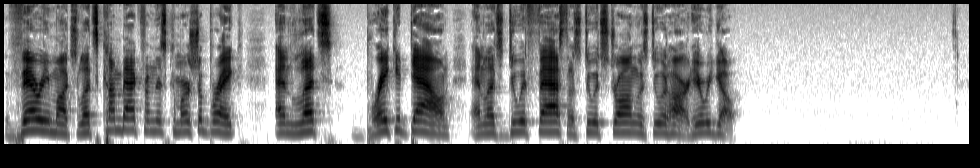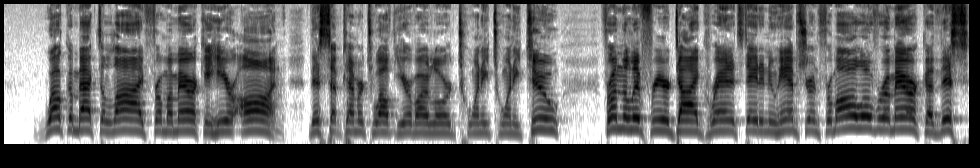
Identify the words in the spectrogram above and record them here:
very much. Let's come back from this commercial break and let's break it down and let's do it fast. Let's do it strong. Let's do it hard. Here we go. Welcome back to Live from America here on this September 12th, year of our Lord 2022. From the Live Free or Die Granite State of New Hampshire and from all over America, this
